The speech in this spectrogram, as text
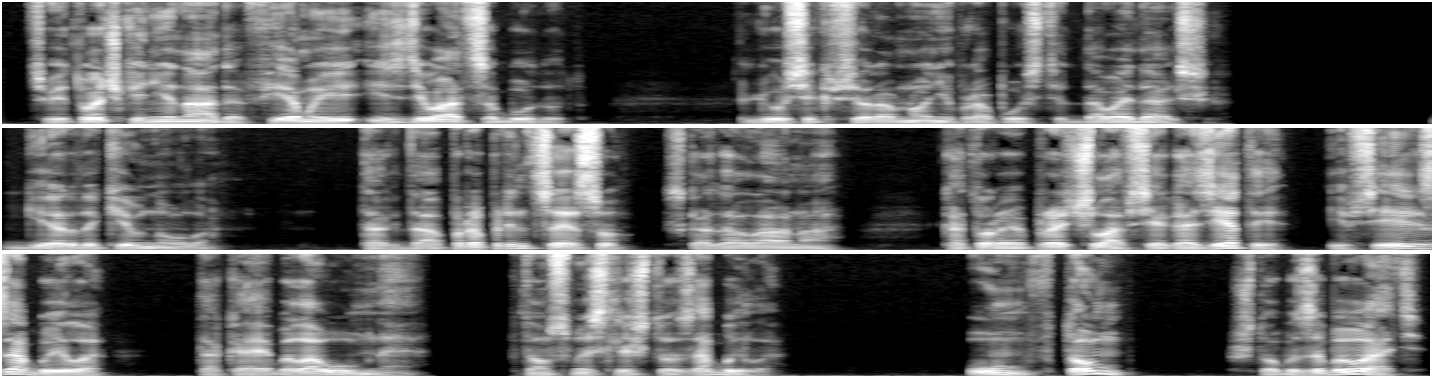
— цветочки не надо, фемы издеваться будут. Люсик все равно не пропустит. Давай дальше. Герда кивнула. — Тогда про принцессу, — сказала она, — которая прочла все газеты и все их забыла. Такая была умная. В том смысле, что забыла. Ум в том, чтобы забывать.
